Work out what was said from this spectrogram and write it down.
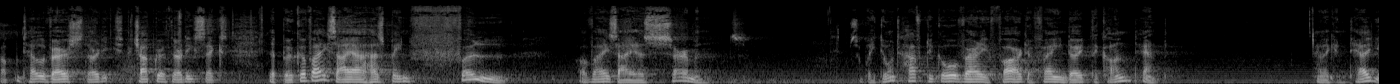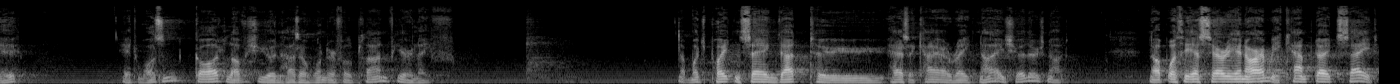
up until verse 30, chapter 36, the book of Isaiah has been full of Isaiah's sermons. So we don't have to go very far to find out the content. And I can tell you, it wasn't God loves you and has a wonderful plan for your life. Not much point in saying that to Hezekiah right now. Sure, there's not. Not with the Assyrian army camped outside.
